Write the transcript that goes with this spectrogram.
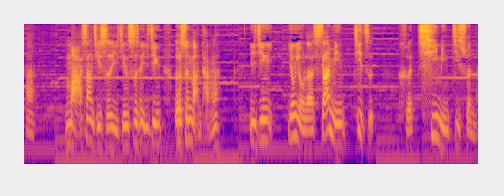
啊，马上其实已经是 已经儿孙满堂了，已经。拥有了三名继子和七名继孙了，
